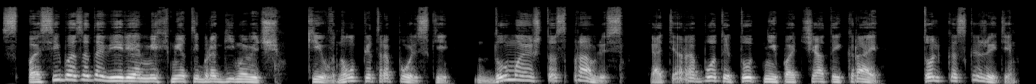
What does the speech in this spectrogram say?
«Спасибо за доверие, Мехмед Ибрагимович», – кивнул Петропольский. «Думаю, что справлюсь, хотя работы тут не початый край. Только скажите,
